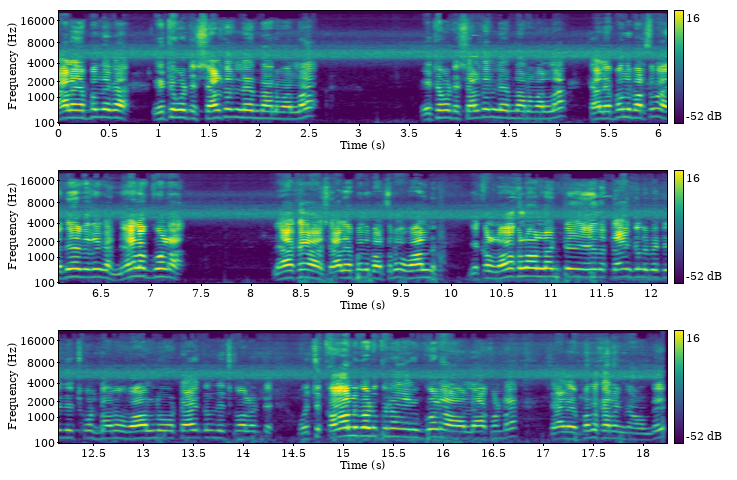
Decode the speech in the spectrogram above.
చాలా ఇబ్బందిగా ఎటువంటి షెల్టర్ లేని దానివల్ల ఎటువంటి షెల్టర్ లేని దానివల్ల చాలా ఇబ్బంది పడుతున్నాం. అదేవిధంగా నేలకు కూడా లేక చాలా ఇబ్బంది పడుతున్నాం. వాళ్ళు ఇక్కడ లోకల్ వాళ్ళు అంటే ఏదో ట్యాంకులు పెట్టి తెచ్చుకుంటున్నారు. వాళ్ళు ట్యాంకులు తెచ్చుకోవాలంటే వచ్చి కాళ్ళు కడుక్కునేదానికి కూడా లేకుండా చాలా ఇబ్బందికరంగా ఉంది.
